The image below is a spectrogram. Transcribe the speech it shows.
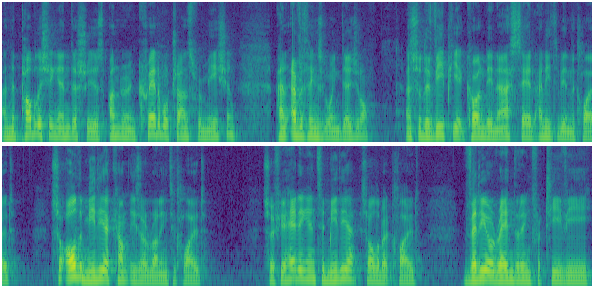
And the publishing industry is under incredible transformation and everything's going digital. And so the VP at Condé Nast said, I need to be in the cloud. So all the media companies are running to cloud. So if you're heading into media, it's all about cloud. Video rendering for TV,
